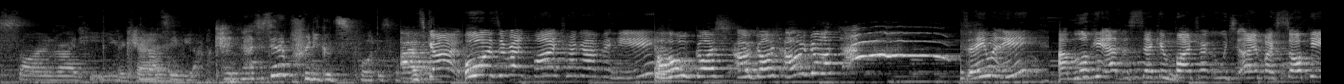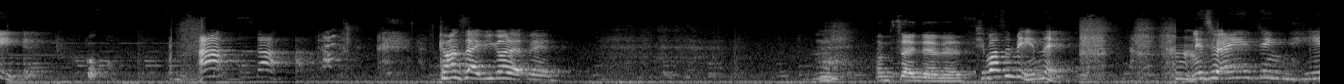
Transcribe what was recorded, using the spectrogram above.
sign right here. You Okay. cannot see me. Okay, now it's in a pretty good spot as well. Let's go. Oh, there's a red fire truck over here. Oh gosh, oh gosh, oh gosh. Ah! Is anyone in? I'm looking at the second fire truck, which is owned by Sockie. Ah, stuck. Can't save, you got it, man. I'm so nervous. She mustn't be in there. Hmm, there anything here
